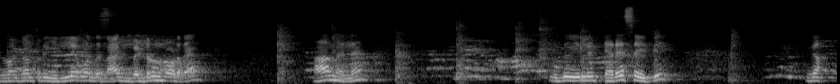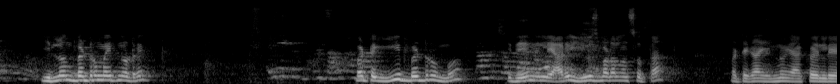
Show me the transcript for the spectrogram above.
ಇವಾಗಂತೂ ಇಲ್ಲೇ ಒಂದು ನಾಲ್ಕು ಬೆಡ್ರೂಮ್ ನೋಡಿದೆ. ಆಮೇಲೆ ಇದು ಇಲ್ಲಿ ಟೆರೆಸ್ ಐತಿ. ಈಗ ಇಲ್ಲೊಂದು ಬೆಡ್ರೂಮ್ ಐತಿ ನೋಡ್ರಿ. ಬಟ್ ಈ ಬೆಡ್ರೂಮು ಇದೇನಿಲ್ಲ ಯಾರೂ ಯೂಸ್ ಮಾಡಲ್ಲ ಅನ್ಸುತ್ತಾ? ಬಟ್ ಈಗ ಇನ್ನೂ ಯಾಕೋ ಇಲ್ಲಿ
